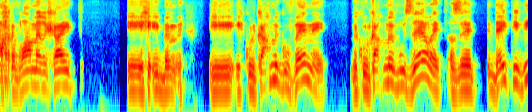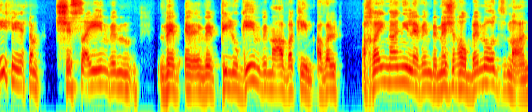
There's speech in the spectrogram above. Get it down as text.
החברה האמריקאית היא, היא, היא, היא כל כך מגוונת, וכל כך מבוזרת, אז זה די טבעי שיש שם שסעים ו, ו, ו, ופילוגים ומאבקים, אבל אחרי 9-11 במשך הרבה מאוד זמן,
